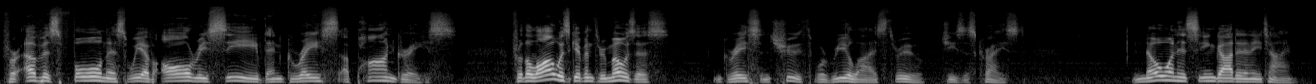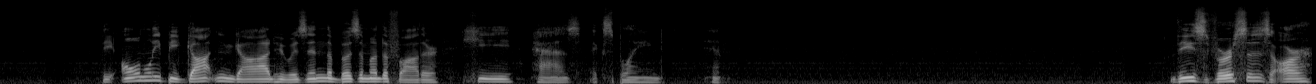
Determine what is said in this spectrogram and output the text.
For of his fullness we have all received, and grace upon grace. For the law was given through Moses, and grace and truth were realized through Jesus Christ. No one has seen God at any time. The only begotten God who is in the bosom of the Father, he has explained him. These verses are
